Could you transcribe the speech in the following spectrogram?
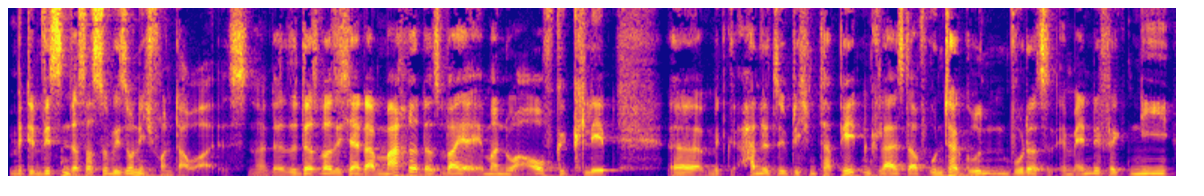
mit dem Wissen, dass das sowieso nicht von Dauer ist. Ne? Also das, was ich ja da mache, das war ja immer nur aufgeklebt äh, mit handelsüblichem Tapetenkleister auf Untergründen, wo das im Endeffekt nie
